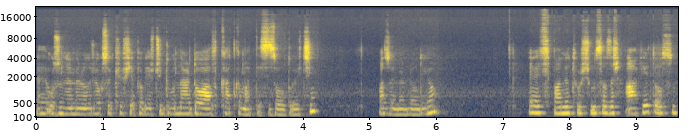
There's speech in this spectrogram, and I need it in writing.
e, uzun ömür olur. Yoksa küf yapabilir. Çünkü bunlar doğal katkı maddesiz olduğu için az ömürlü oluyor. Evet bamya turşumuz hazır. Afiyet olsun.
